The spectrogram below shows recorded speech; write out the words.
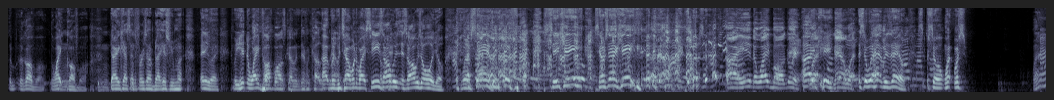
the, the golf ball, the Mm-hmm. white golf ball. Y'all didn't catch that the first time Black History Month. Anyway, when you hit the white Golf ball. balls come in different colors. Uh, but now. we tell what the white see, it's always it's always an oil. What I'm saying, see King, see what I'm saying, King. All right, he hit the white ball. Go ahead. All right, What? King. Now what? So what happens now? So, so what what's What?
